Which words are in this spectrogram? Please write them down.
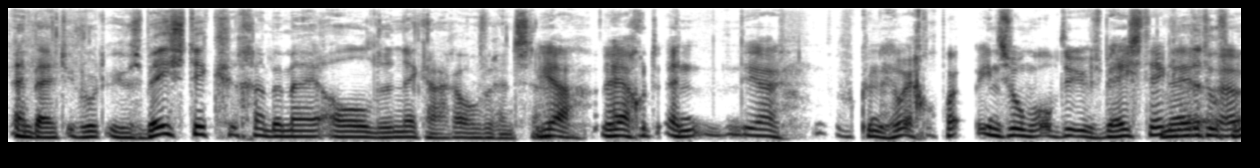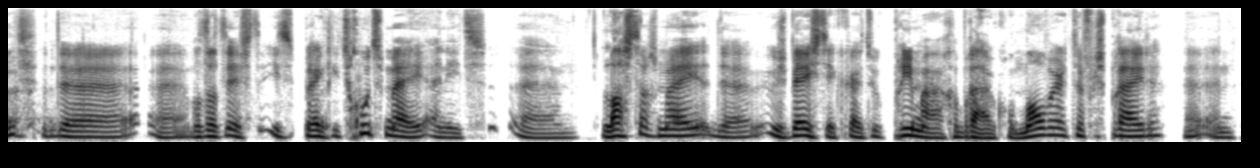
En bij het woord USB-stick gaan bij mij al de nekharen overeind staan. Ja, nou ja, goed. En ja, we kunnen heel erg op inzoomen op de USB-stick. Nee, dat hoeft Eh, niet. De, eh, want dat heeft iets, brengt iets goeds mee en iets lastigs mee. De USB-stick kan je natuurlijk prima gebruiken om malware te verspreiden. Hè. En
